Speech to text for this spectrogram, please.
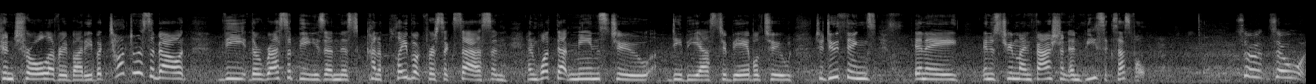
control everybody, but talk to us about the, the recipes and this kind of playbook for success and, and what that means to DBS to be able to, to do things in a, in a streamlined fashion and be successful. So, so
